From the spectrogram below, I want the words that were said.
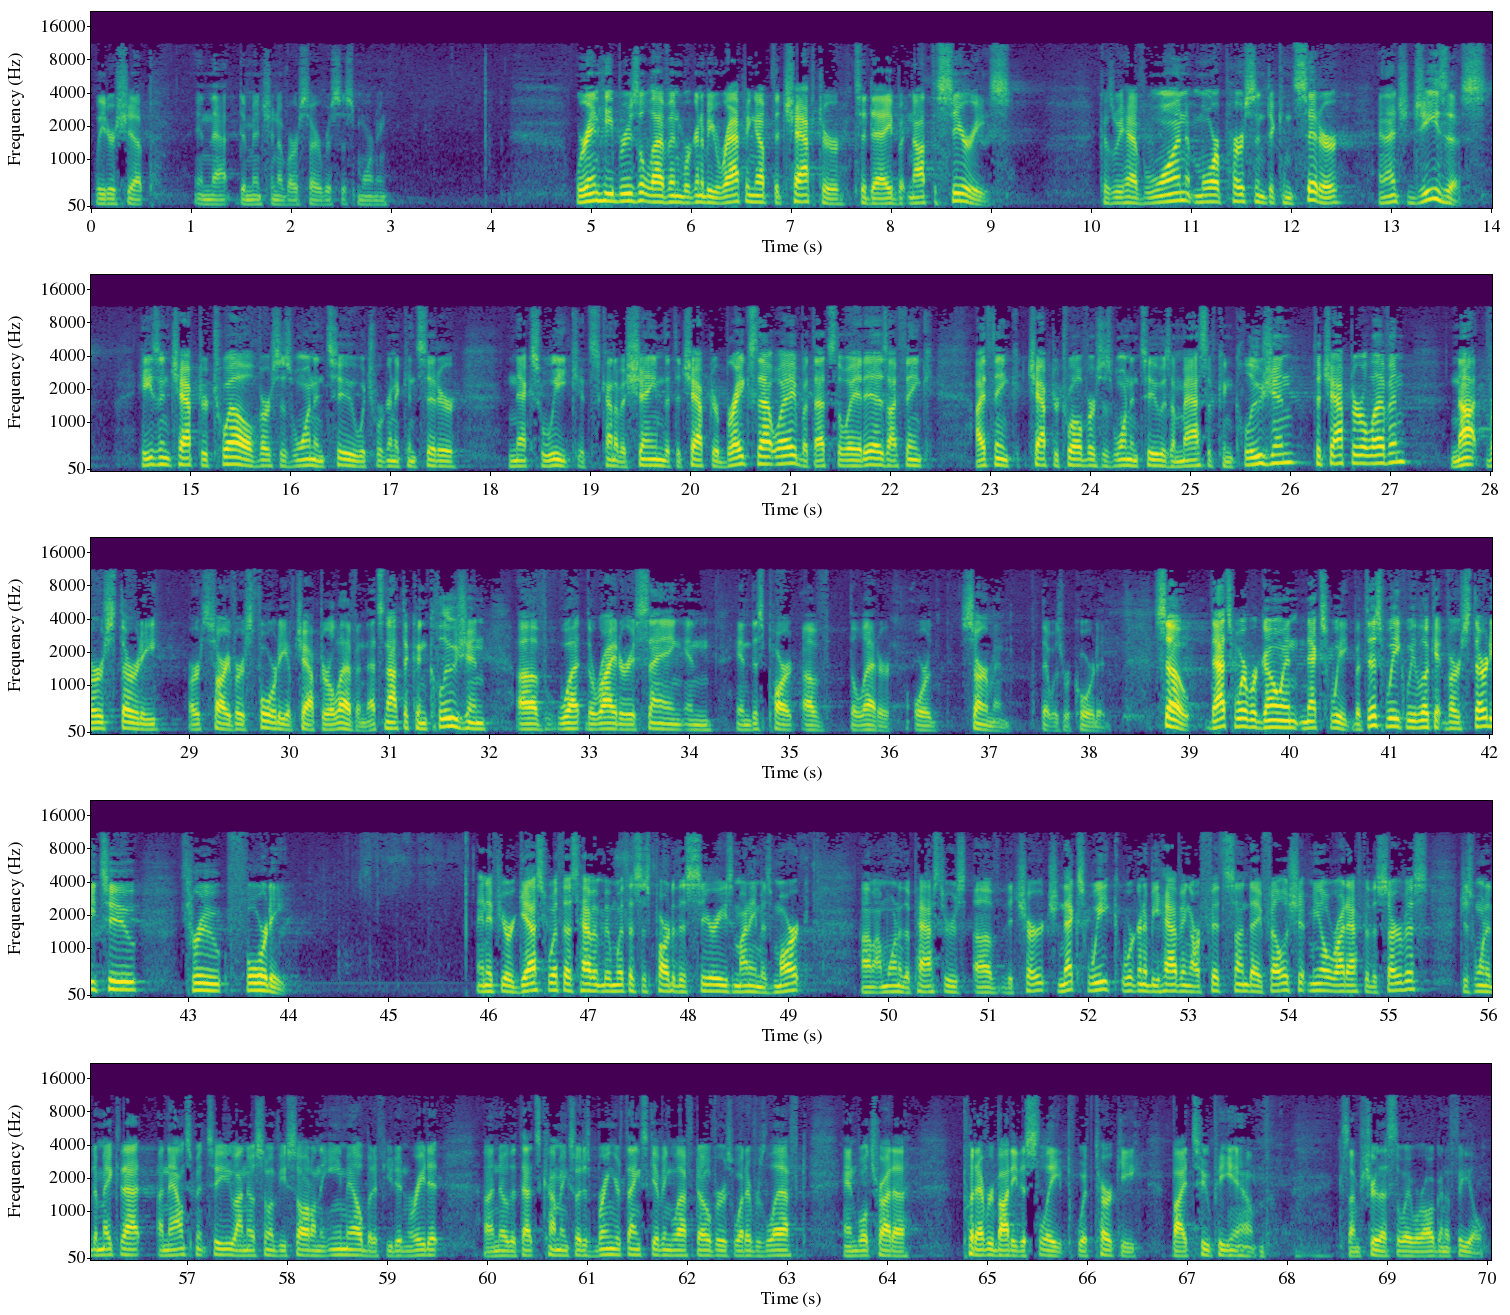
leadership in that dimension of our service this morning. We're in Hebrews 11. We're going to be wrapping up the chapter today, but not the series, because we have one more person to consider, and that's Jesus. He's in chapter 12, verses 1 and 2, which we're going to consider next week. It's kind of a shame that the chapter breaks that way, but that's the way it is. I think, I think chapter 12, verses 1 and 2 is a massive conclusion to chapter 11, not verse 30 or sorry, verse 40 of chapter 11. That's not the conclusion of what the writer is saying in, in this part of the letter or sermon that was recorded. So that's where we're going next week. But this week we look at verse 32 through 40. And if you're a guest with us, haven't been with us as part of this series, my name is Mark. Um, I'm one of the pastors of the church. Next week, we're going to be having our fifth Sunday fellowship meal right after the service. Just wanted to make that announcement to you. I know some of you saw it on the email, but if you didn't read it, uh, know that that's coming. So just bring your Thanksgiving leftovers, whatever's left, and we'll try to put everybody to sleep with turkey by 2 p.m., because I'm sure that's the way we're all going to feel.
